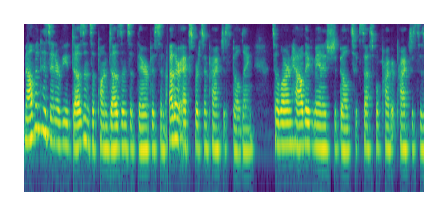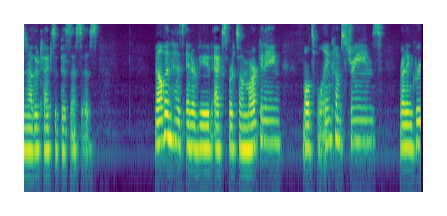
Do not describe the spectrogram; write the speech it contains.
Melvin has interviewed dozens upon dozens of therapists and other experts in practice building to learn how they've managed to build successful private practices and other types of businesses. Melvin has interviewed experts on marketing, multiple income streams, running groups.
